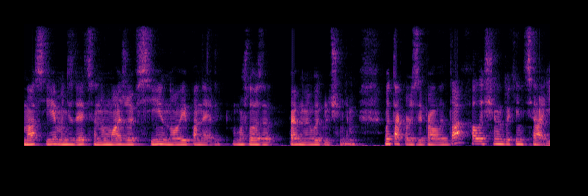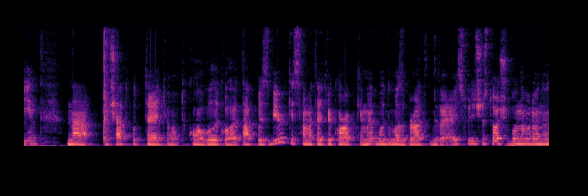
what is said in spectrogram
у нас є, мені здається, ну майже всі нові панелі, можливо, за певним виключенням. Ми також зібрали дах, але ще не до кінця. І на початку третього такого великого етапу збірки, саме третьої коробки, ми будемо збирати двері, судячи з того, що було намальовано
